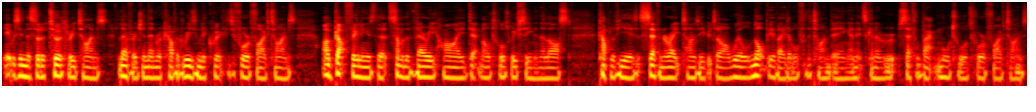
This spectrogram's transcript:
it was in the sort of two or three times leverage and then recovered reasonably quickly to four or five times. Our gut feeling is that some of the very high debt multiples we've seen in the last couple of years at seven or eight times EBITDA will not be available for the time being, and it's going to settle back more towards four or five times.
